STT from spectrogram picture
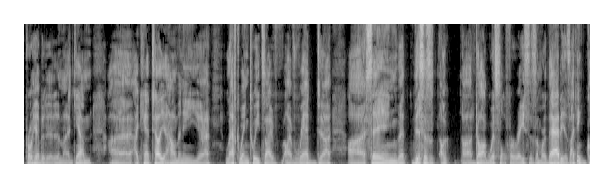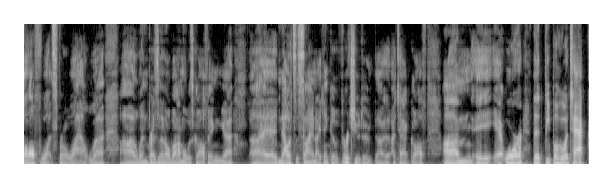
prohibited. And again, uh, I can't tell you how many uh, left wing tweets I've I've read uh, saying that this is a uh, dog whistle for racism, or that is. I think golf was for a while uh, uh, when President Obama was golfing. Uh, uh, now it's a sign, I think, of virtue to uh, attack golf, um, eh, or that people who attack.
